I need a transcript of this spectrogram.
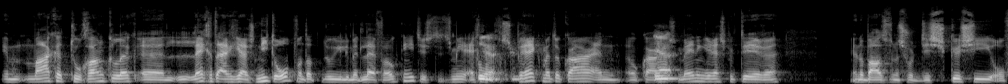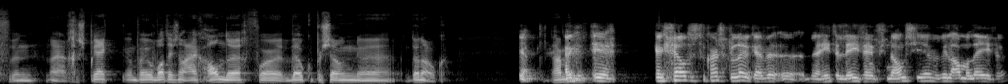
en maak het toegankelijk. eh, leg het eigenlijk juist niet op, want dat doen jullie met Lef ook niet. Dus het is meer echt Ja. een gesprek met elkaar en elkaars Ja. meningen respecteren. En op basis van een soort discussie of een nou ja, gesprek. Wat is nou eigenlijk handig voor welke persoon eh, dan ook? Ja. Kijk, eh, kijk, geld is natuurlijk hartstikke leuk. Hè? We, eh, we heten leven en financiën. We willen allemaal leven.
